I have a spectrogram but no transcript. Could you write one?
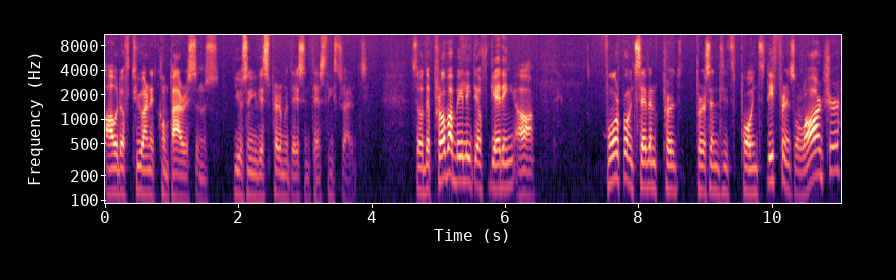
out of 200 comparisons using this permutation testing strategy. So the probability of getting a 4.7 per percentage points difference or larger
